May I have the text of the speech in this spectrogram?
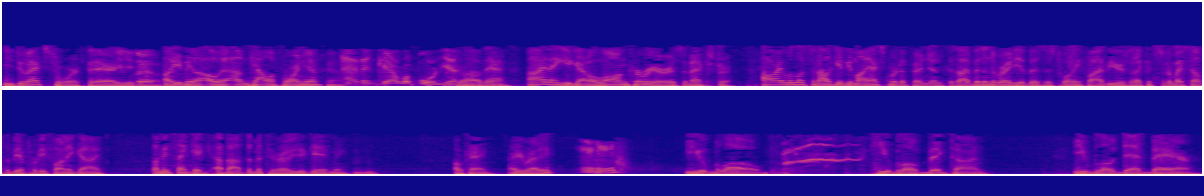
You do extra work. There you go. Oh, you mean oh, out in California? out in California. Oh, there. I think you got a long career as an extra. All right, well, listen, I'll give you my expert opinion because I've been in the radio business 25 years and I consider myself to be a pretty funny guy. Let me think about the material you gave me. Okay, are you ready? Mm-hmm. You blow. you blow big time. You blow dead bear.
